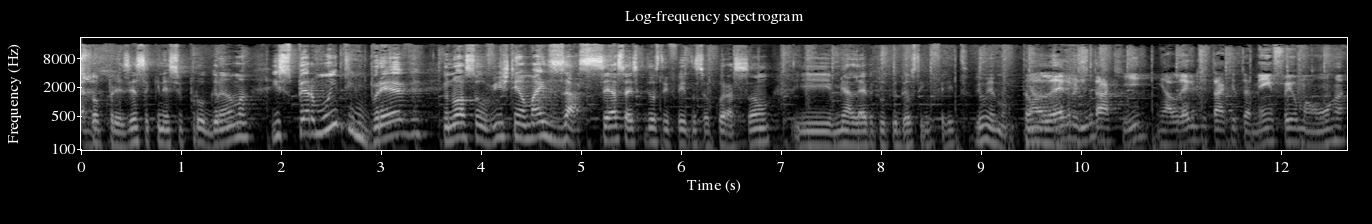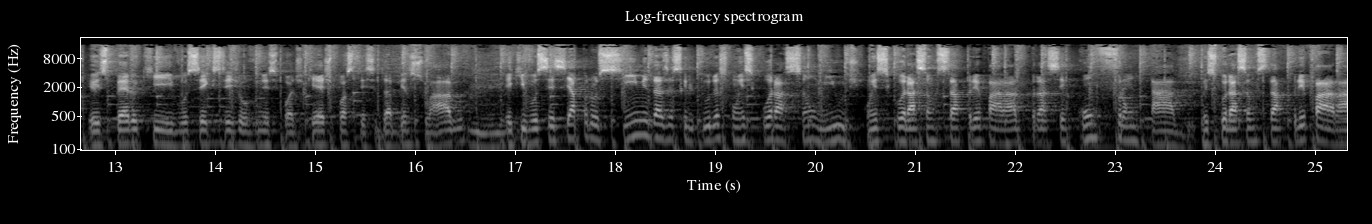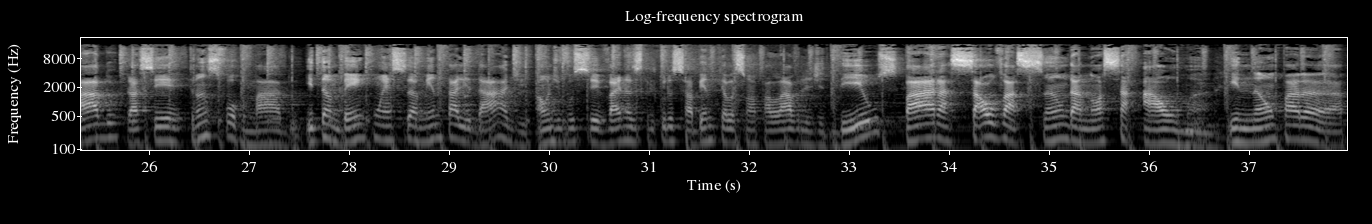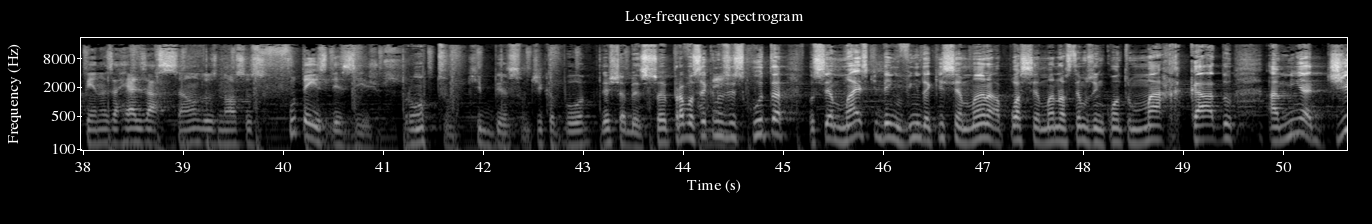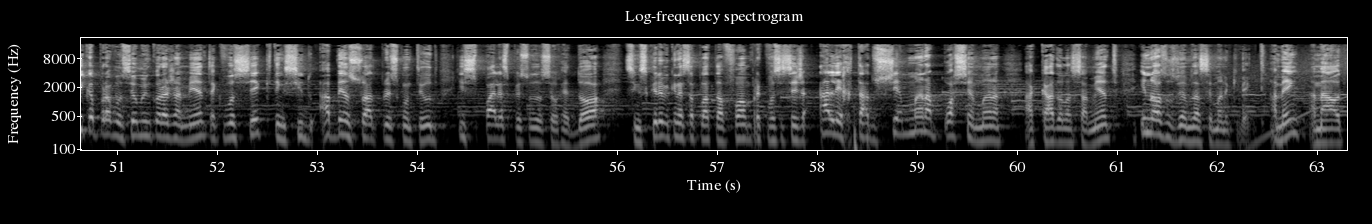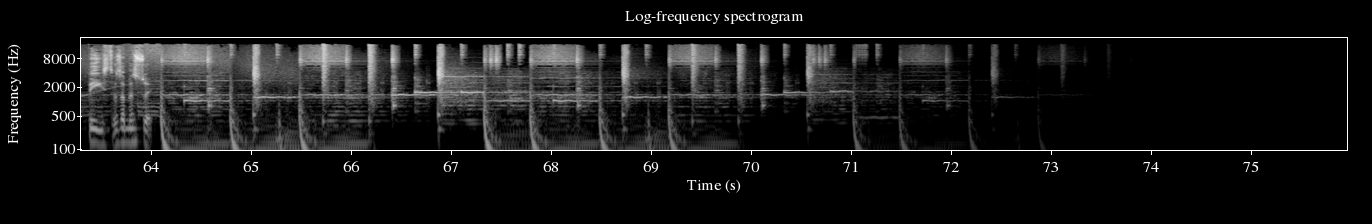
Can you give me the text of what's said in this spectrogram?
sua presença aqui nesse programa. E espero muito em breve que o nosso ouvinte tenha mais acesso a isso que Deus tem feito no seu coração. E me alegro pelo que Deus tem feito, viu, meu irmão? Então, me alegro de estar aqui, me alegro de estar aqui também. Foi uma honra. Eu espero que você que esteja ouvindo esse podcast possa ter sido abençoado e que você se aproxime das Escrituras com esse coração humilde, com esse coração que está preparado para ser confrontado, com esse coração que está preparado para ser transformado e também com essa mentalidade onde você vai nas escrituras sabendo que elas são a palavra de Deus para a salvação da nossa alma e não para apenas a realização dos nossos fúteis desejos. Pronto, que bênção, dica boa. Deus te abençoe. Para você Amém. que nos escuta, você é mais que bem-vindo aqui semana após semana. Nós temos um encontro marcado. A minha dica para você, o meu encorajamento é que você que tem sido abençoado por esse conteúdo, espalhe as pessoas ao seu redor. Se inscreva aqui nessa plataforma para que você seja alertado semana após semana a cada lançamento. E nós nos vemos na semana que vem. Amém? I'm out. Peace. Deus abençoe.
